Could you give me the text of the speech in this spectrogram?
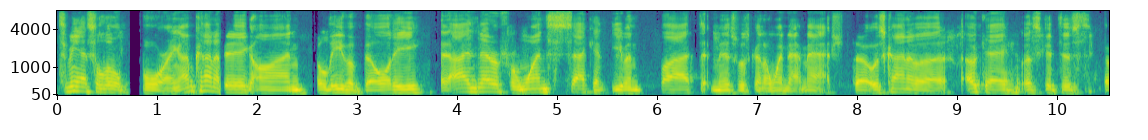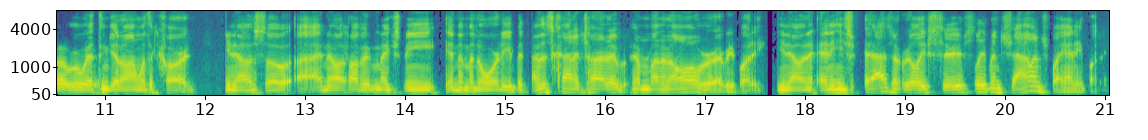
To me, that's a little boring. I'm kind of big on believability. And I never for one second even thought that Miz was going to win that match. So it was kind of a, okay, let's get this over with and get on with the card. You know, so I know it probably makes me in the minority, but I'm just kind of tired of him running all over everybody. You know, and, and he hasn't really seriously been challenged by anybody.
